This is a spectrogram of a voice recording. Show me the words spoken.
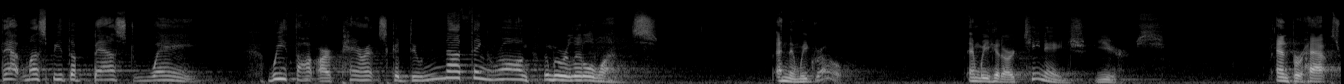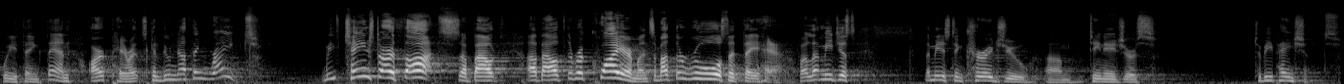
That must be the best way. We thought our parents could do nothing wrong when we were little ones. And then we grow. And we hit our teenage years. And perhaps we think then our parents can do nothing right. We've changed our thoughts about, about the requirements, about the rules that they have. Well, let, me just, let me just encourage you, um, teenagers, to be patient.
